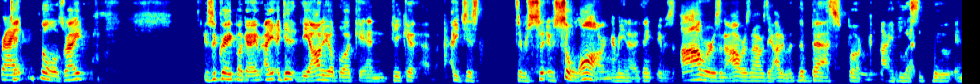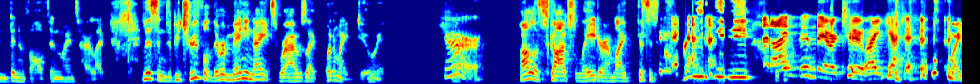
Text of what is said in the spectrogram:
right? Souls, right? It's a great book. I, I did the audio book, and because I just there was so, it was so long. I mean, I think it was hours and hours and hours. The audio, the best book I've listened to and been involved in my entire life. Listen, to be truthful, there were many nights where I was like, "What am I doing?" Sure bottle of scotch later. I'm like, this is crazy. and I've been there too. I get it. Am I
